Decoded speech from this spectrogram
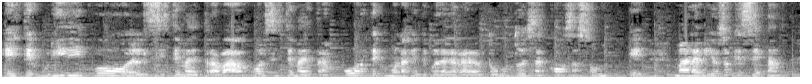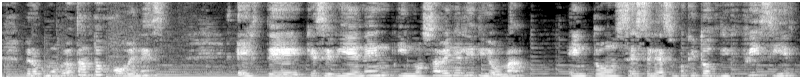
este, jurídico, el sistema de trabajo, el sistema de transporte, cómo la gente puede agarrar el autobús, todas esas cosas son eh, maravillosas que sepan, pero como veo tantos jóvenes este, que se vienen y no saben el idioma, entonces se le hace un poquito difícil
